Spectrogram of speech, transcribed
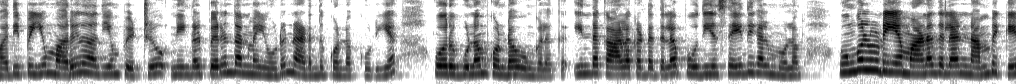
மதிப்பையும் மரியாதையும் பெற்று நீங்கள் பெருந்தன்மையோடு நடந்து கொள்ளக்கூடிய ஒரு குணம் கொண்ட உங்களுக்கு. இந்த காலகட்டத்தில் புதிய செய்திகள் மூலம் உங்களுடைய மனதில் நம்பிக்கை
